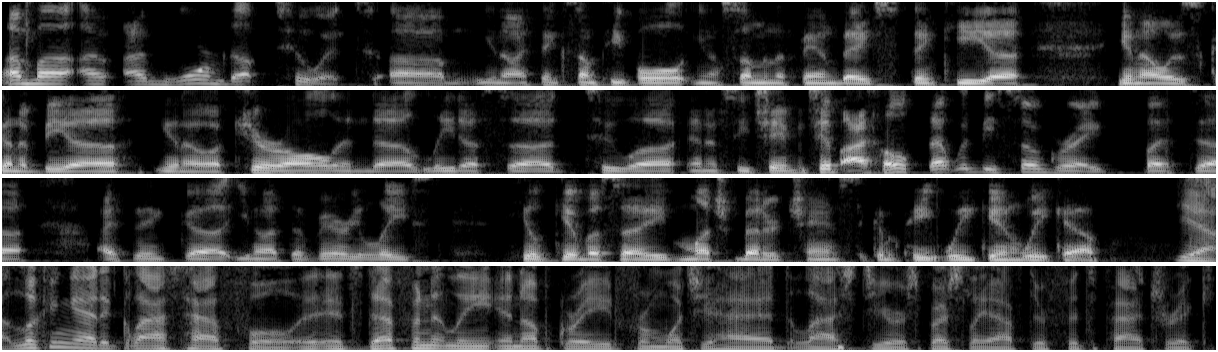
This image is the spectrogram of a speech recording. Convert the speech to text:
I'm uh, I, have warmed up to it. Um, you know, I think some people, you know, some in the fan base think he, uh, you know, is going to be a you know a cure all and uh, lead us uh, to NFC Championship. I hope that would be so great. But I think you know, at the very least, he'll give us a much better chance to compete week in week out. Yeah, looking at it glass half full, it's definitely an upgrade from what you had last year, especially after Fitzpatrick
